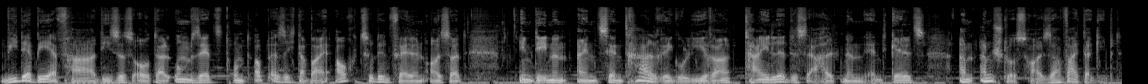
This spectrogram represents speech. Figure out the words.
wie der BFH dieses Urteil umsetzt und ob er sich dabei auch zu den Fällen äußert, in denen ein Zentralregulierer Teile des erhaltenen Entgelts an Anschlusshäuser weitergibt.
